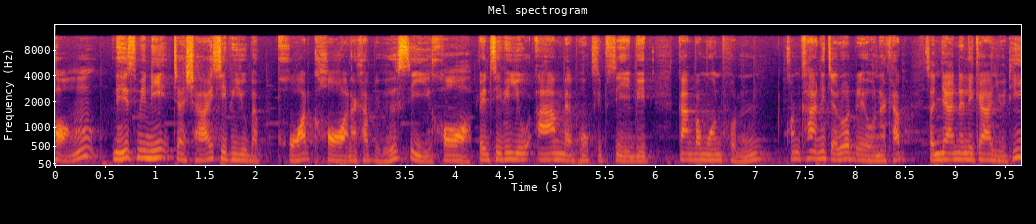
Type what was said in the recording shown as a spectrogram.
ของ Nest Mini จะใช้ CPU แบบ Quad Core นะครับหรือ 4 core เป็น CPU ARM แบบ 64 บิต การประมวลผลค่อนข้างที่จะรวดเร็วนะครับสัญญาณนาฬิกาอยู่ที่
